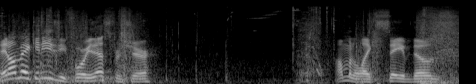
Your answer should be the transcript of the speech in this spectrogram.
They don't make it easy for you, that's for sure. I'm gonna, like, save those.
